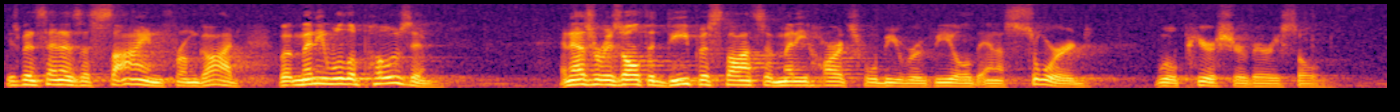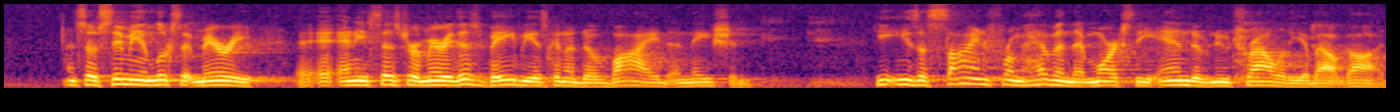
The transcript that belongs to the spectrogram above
He's been sent as a sign from God, but many will oppose him. And as a result, the deepest thoughts of many hearts will be revealed, and a sword will pierce your very soul. And so Simeon looks at Mary and he says to her, Mary, this baby is going to divide a nation. He, he's a sign from heaven that marks the end of neutrality about God.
